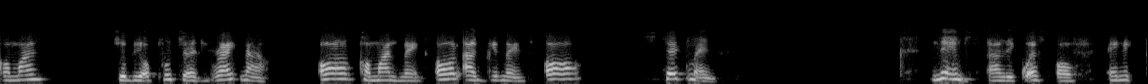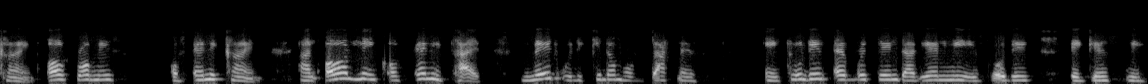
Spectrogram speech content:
command to be uprooted right now. All commandment, all agreements, all statements, names and requests of any kind, all promise of any kind, and all link of any type made with the kingdom of darkness, including everything that the enemy is holding against me.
